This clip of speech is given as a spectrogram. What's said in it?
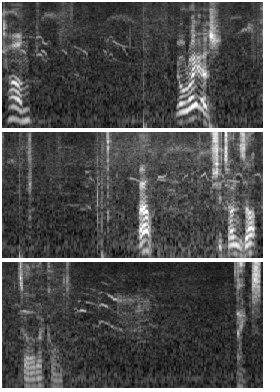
Tom, You all right, us? Well, if she turns up, tell her I called. Thanks.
